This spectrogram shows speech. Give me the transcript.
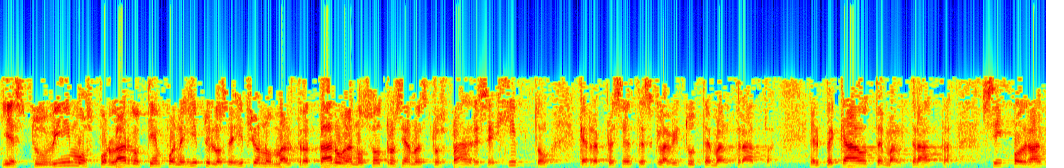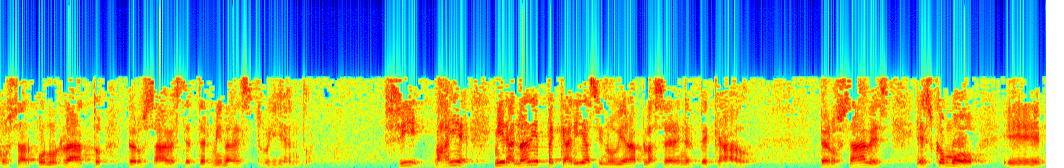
y estuvimos por largo tiempo en Egipto y los egipcios nos maltrataron a nosotros y a nuestros padres. Egipto, que representa esclavitud, te maltrata. El pecado te maltrata. Sí podrás gozar por un rato, pero sabes, te termina destruyendo. Sí, vaya, mira, nadie pecaría si no hubiera placer en el pecado. Pero sabes, es como eh,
